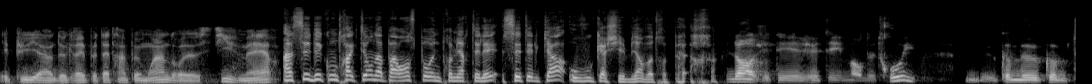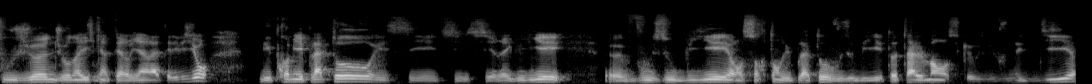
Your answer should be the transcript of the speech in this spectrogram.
et puis à un degré peut-être un peu moindre, Steve Mayer. Assez décontracté en apparence pour une première télé, c'était le cas où vous cachiez bien votre peur. Non, j'étais, j'étais mort de trouille, comme, comme tout jeune journaliste qui intervient à la télévision. Les premiers plateaux, et c'est, c'est, c'est régulier, euh, vous oubliez, en sortant du plateau, vous oubliez totalement ce que vous venez de dire,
